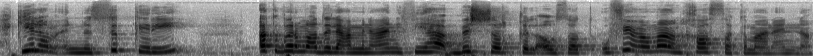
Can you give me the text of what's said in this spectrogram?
احكي لهم إنه السكري أكبر معضلة عم نعاني فيها بالشرق الأوسط وفي عمان خاصة كمان عنا.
